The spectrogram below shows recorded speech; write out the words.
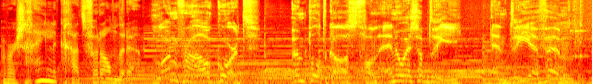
waarschijnlijk gaat veranderen. Lang verhaal kort. Een podcast van NOS op 3 en 3FM.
